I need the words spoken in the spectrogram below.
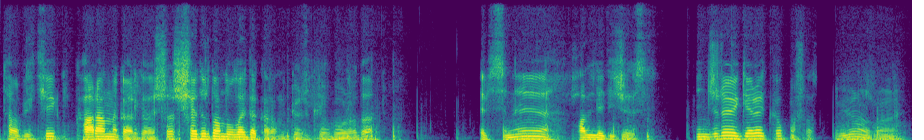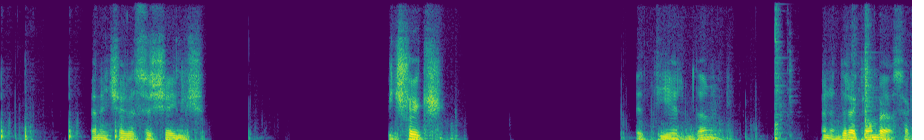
tabii ki karanlık arkadaşlar. Shader'dan dolayı da karanlık gözüküyor bu arada. Hepsini halledeceğiz. Zincire gerek yokmuş aslında biliyor musunuz? Yani içerisi şeymiş. Bir. Evet, diyelim değil mi? Yani direkt lamba yazsak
